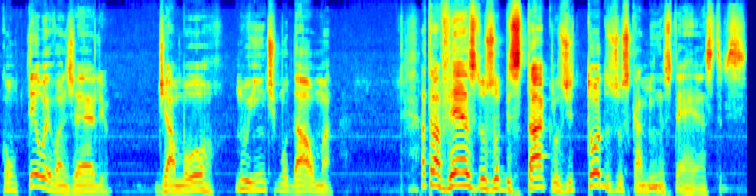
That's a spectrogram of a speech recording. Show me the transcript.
com o teu evangelho de amor no íntimo da alma através dos obstáculos de todos os caminhos terrestres.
